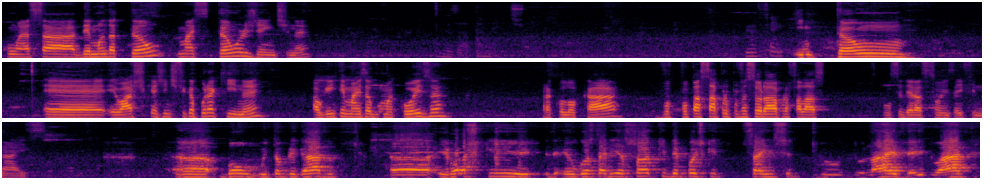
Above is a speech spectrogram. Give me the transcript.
com essa demanda tão, mas tão urgente, né? Exatamente. Perfeito. Então, é, eu acho que a gente fica por aqui, né? Alguém tem mais alguma coisa para colocar? Vou, vou passar para o professor Al para falar as considerações aí finais. Uh, bom, muito obrigado. Uh, eu acho que eu gostaria só que depois que saísse do, do live aí do ar,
